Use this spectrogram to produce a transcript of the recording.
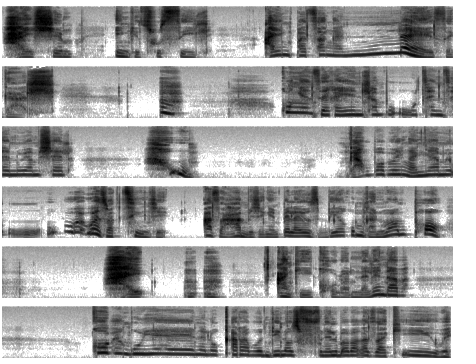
hayi shem ingithusile ayingiphathanga neze kahle. Mm. kungenzeka yini mhlawumbe u1010 uyamshela? Hawu. Ngabe baba enganyami u- u- wezwa kuthini nje? Azahambe nje ngempela yozibika kumngani wami pho? Hayi mhm, angiyikholwa mina le ndaba. Kobe nguyena lo Karabondini osifunela ubaba kazakhiwe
